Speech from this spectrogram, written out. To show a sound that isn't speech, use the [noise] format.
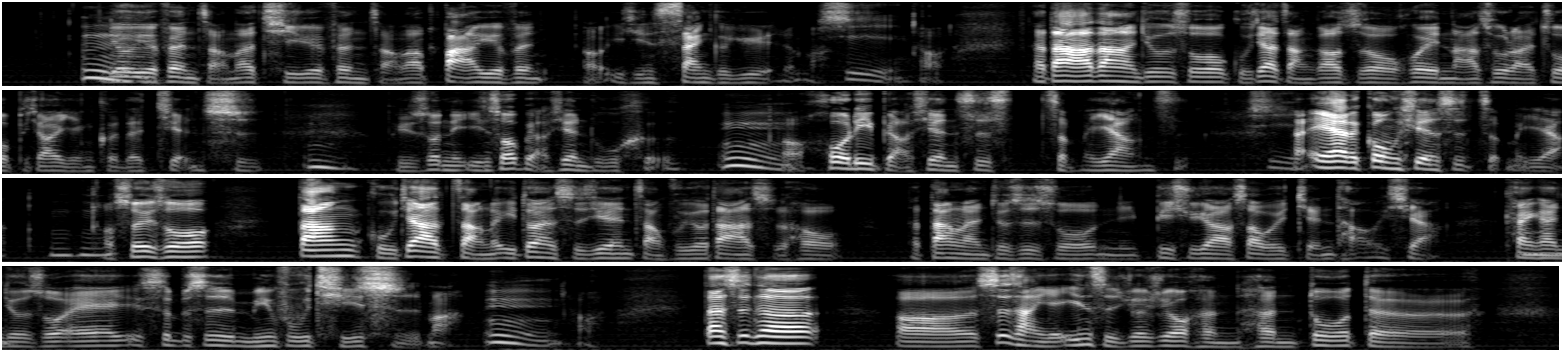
六、嗯、月份涨到七月份涨到八月份哦，已经三个月了嘛。是，好、哦，那大家当然就是说股价涨高之后会拿出来做比较严格的检视，嗯，比如说你营收表现如何，嗯，啊、哦，获利表现是怎么样子，是，那 AI 的贡献是怎么样，嗯哼、哦，所以说当股价涨了一段时间，涨幅又大的时候。那当然就是说，你必须要稍微检讨一下，看一看，就是说，哎、欸，是不是名副其实嘛？嗯，啊。但是呢，呃，市场也因此就是有很很多的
